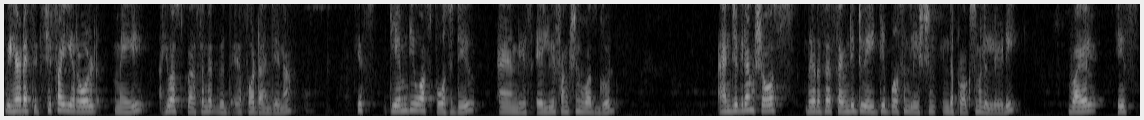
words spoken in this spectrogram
We had a 65 year old male. He was presented with effort angina. His TMT was positive and his LV function was good. Angiogram shows there is a 70 to 80% lesion in the proximal LAD, while his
